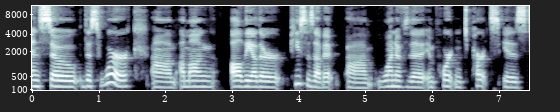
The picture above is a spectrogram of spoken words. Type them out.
And so this work, um, among all the other pieces of it, um, one of the important parts is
